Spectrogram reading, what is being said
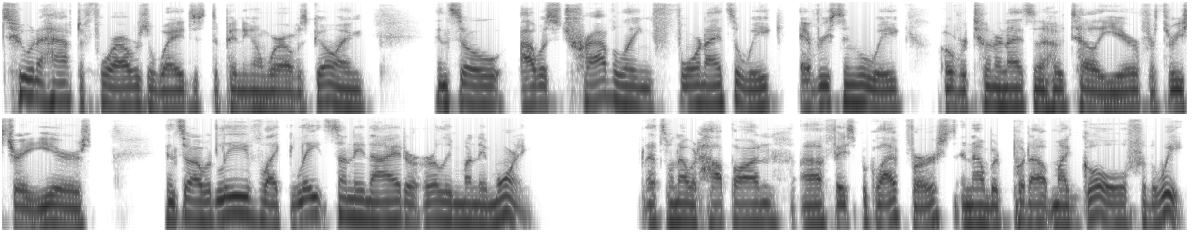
two and a half to four hours away, just depending on where I was going. And so I was traveling four nights a week, every single week, over 200 nights in a hotel a year for three straight years. And so I would leave like late Sunday night or early Monday morning. That's when I would hop on uh, Facebook Live first and I would put out my goal for the week.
